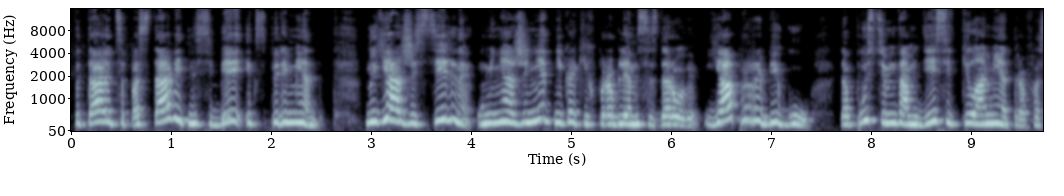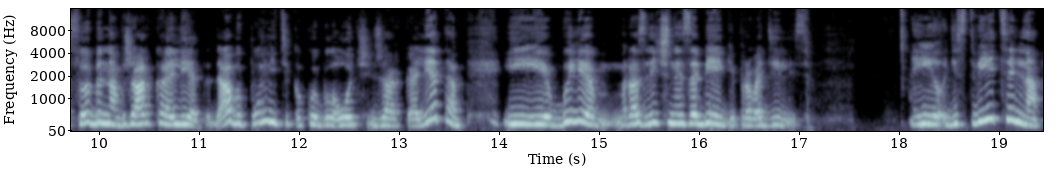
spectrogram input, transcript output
пытаются поставить на себе эксперимент. Ну я же сильный, у меня же нет никаких проблем со здоровьем. Я пробегу, допустим, там 10 километров, особенно в жаркое лето, да, вы помните, какое было очень жаркое лето, и были различные забеги проводились. И действительно,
